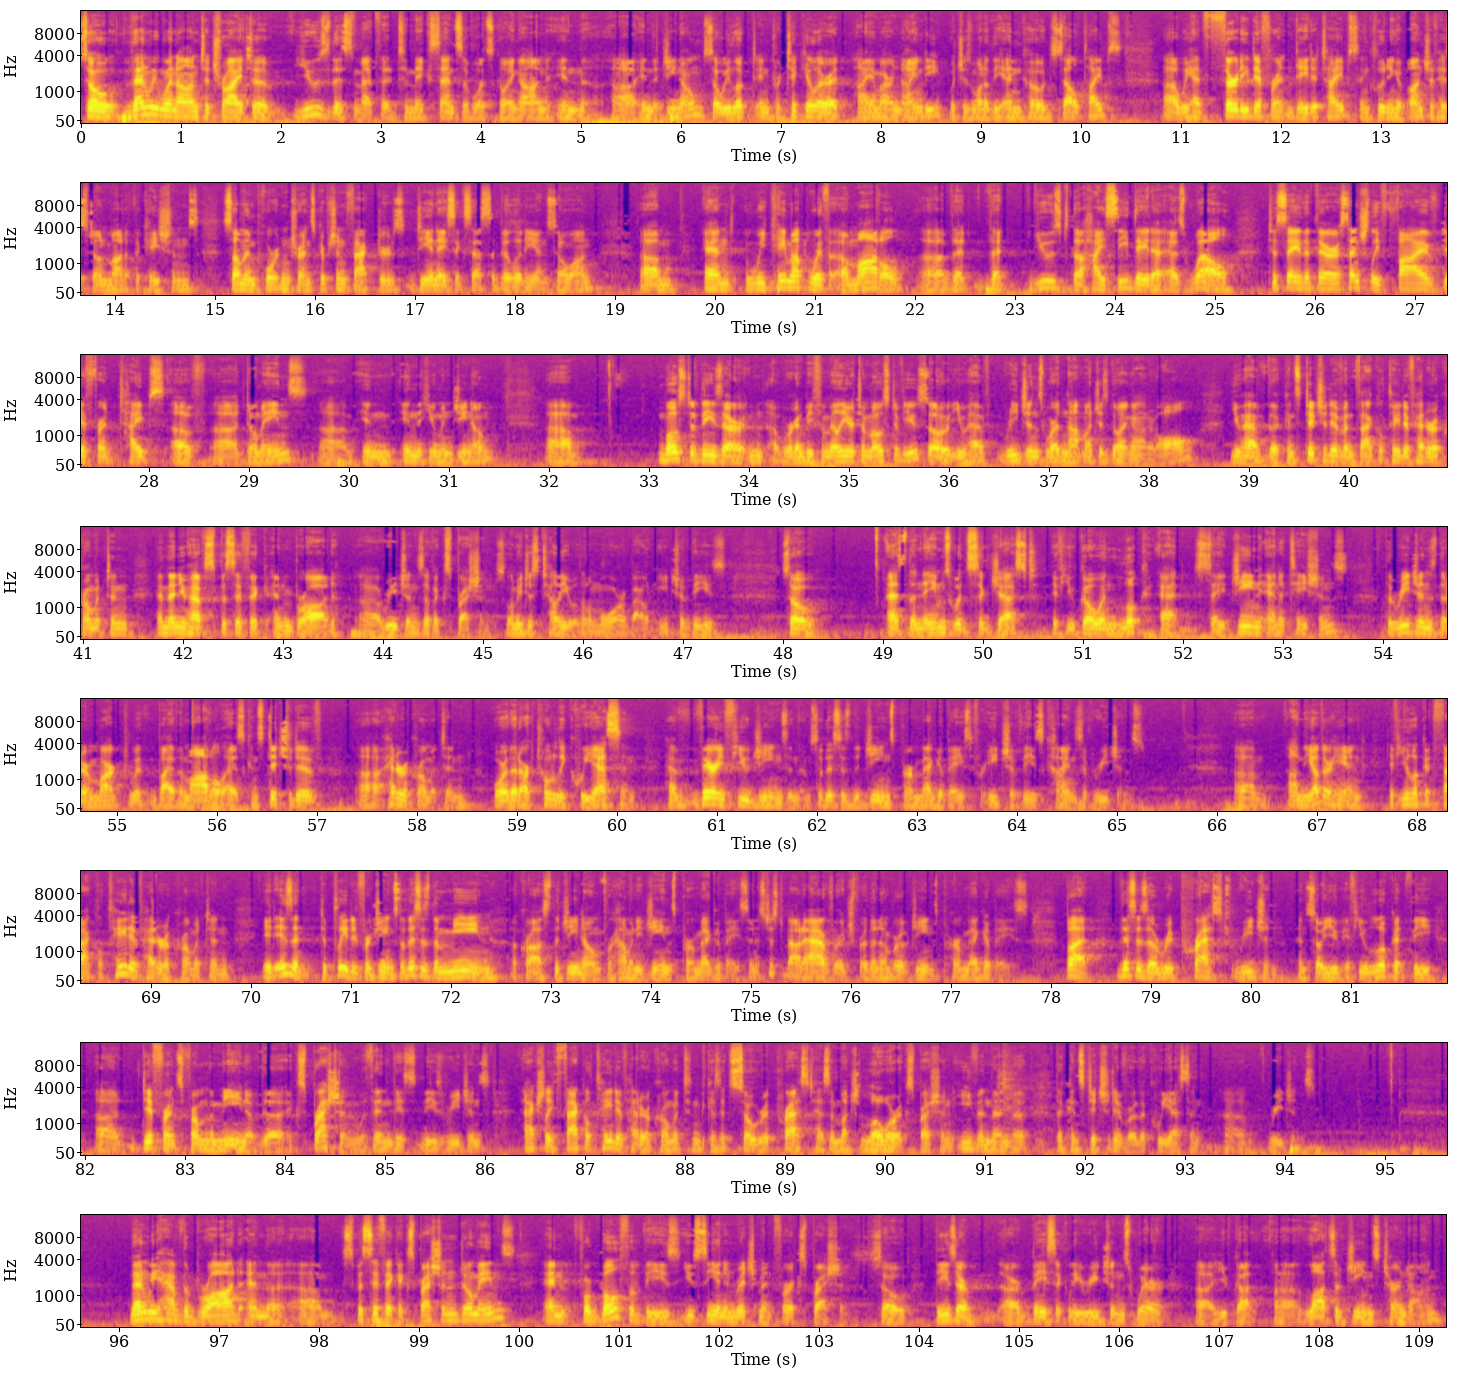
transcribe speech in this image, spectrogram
So then we went on to try to use this method to make sense of what's going on in, uh, in the genome. So we looked in particular at IMR90, which is one of the ENCODE cell types. Uh, we had 30 different data types, including a bunch of histone modifications, some important transcription factors, DNA accessibility, and so on. Um, and we came up with a model uh, that, that used the Hi-C data as well to say that there are essentially five different types of uh, domains um, in, in the human genome. Um, most of these are, we're going to be familiar to most of you, so you have regions where not much is going on at all. You have the constitutive and facultative heterochromatin, and then you have specific and broad uh, regions of expression. So let me just tell you a little more about each of these. So as the names would suggest, if you go and look at, say, gene annotations, the regions that are marked with, by the model as constitutive uh, heterochromatin or that are totally quiescent have very few genes in them. So this is the genes per megabase for each of these kinds of regions. Um, on the other hand, if you look at facultative heterochromatin, it isn't depleted for genes. So this is the mean across the genome for how many genes per megabase. And it's just about average for the number of genes per megabase. But this is a repressed region. And so you, if you look at the uh, difference from the mean of the expression within this, these regions, actually facultative heterochromatin, because it's so repressed, has a much lower expression even than the, the constitutive or the quiescent um, regions. Then we have the broad and the um, specific expression domains. And for both of these, you see an enrichment for expression. So these are, are basically regions where uh, you've got uh, lots of genes turned on.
